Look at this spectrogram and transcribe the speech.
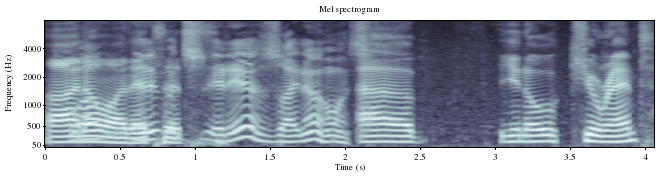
I know Well, that's it, it. it's, it is. I know. Uh, you know, Current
